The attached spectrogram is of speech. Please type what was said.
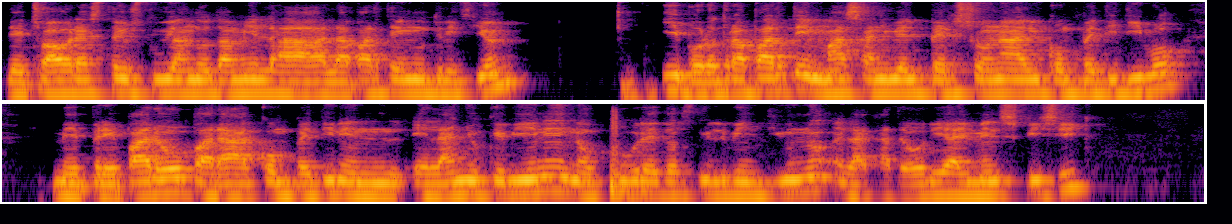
De hecho, ahora estoy estudiando también la, la parte de nutrición. Y por otra parte, más a nivel personal, competitivo, me preparo para competir en el año que viene, en octubre de 2021, en la categoría de Men's Physique,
